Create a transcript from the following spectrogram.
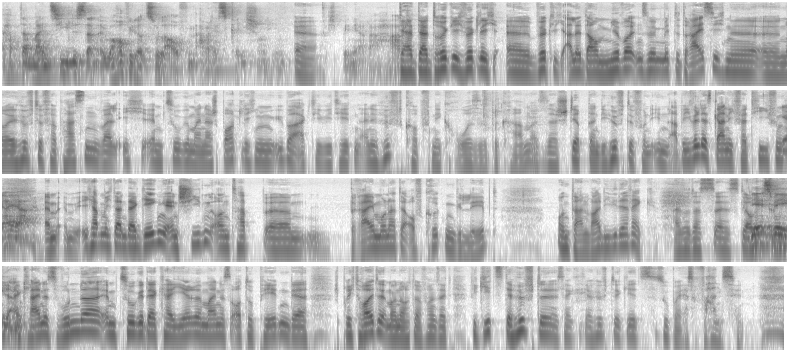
habe dann mein Ziel ist dann überhaupt wieder zu laufen, aber das kriege ich schon hin. Ja. Ich bin ja da hart. Da, da drücke ich wirklich, äh, wirklich alle Daumen. Mir wollten sie mit Mitte 30 eine äh, neue Hüfte verpassen, weil ich im Zuge meiner sportlichen Überaktivitäten eine Hüftkopfnekrose bekam. Also da stirbt dann die Hüfte von innen ab. Ich will das gar nicht vertiefen. Ja, ja. Ähm, ich habe mich dann dagegen entschieden und habe ähm, drei Monate auf Krücken gelebt Und dann war die wieder weg. Also das ist, glaube ich, ein kleines Wunder im Zuge der Karriere meines Orthopäden. Der spricht heute immer noch davon, sagt, wie geht's der Hüfte? Er sagt, der Hüfte geht's super. Er sagt, Wahnsinn.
